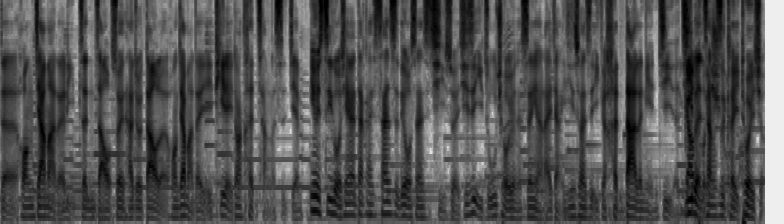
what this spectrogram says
的皇家马德里征召，所以他就到了皇家马德里踢了一段很长的时间。因为 C 罗现在大概三十六、三十七岁，其实以足球员的生涯来讲，已经算是一个很大的年纪了，基本上是可以退休。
